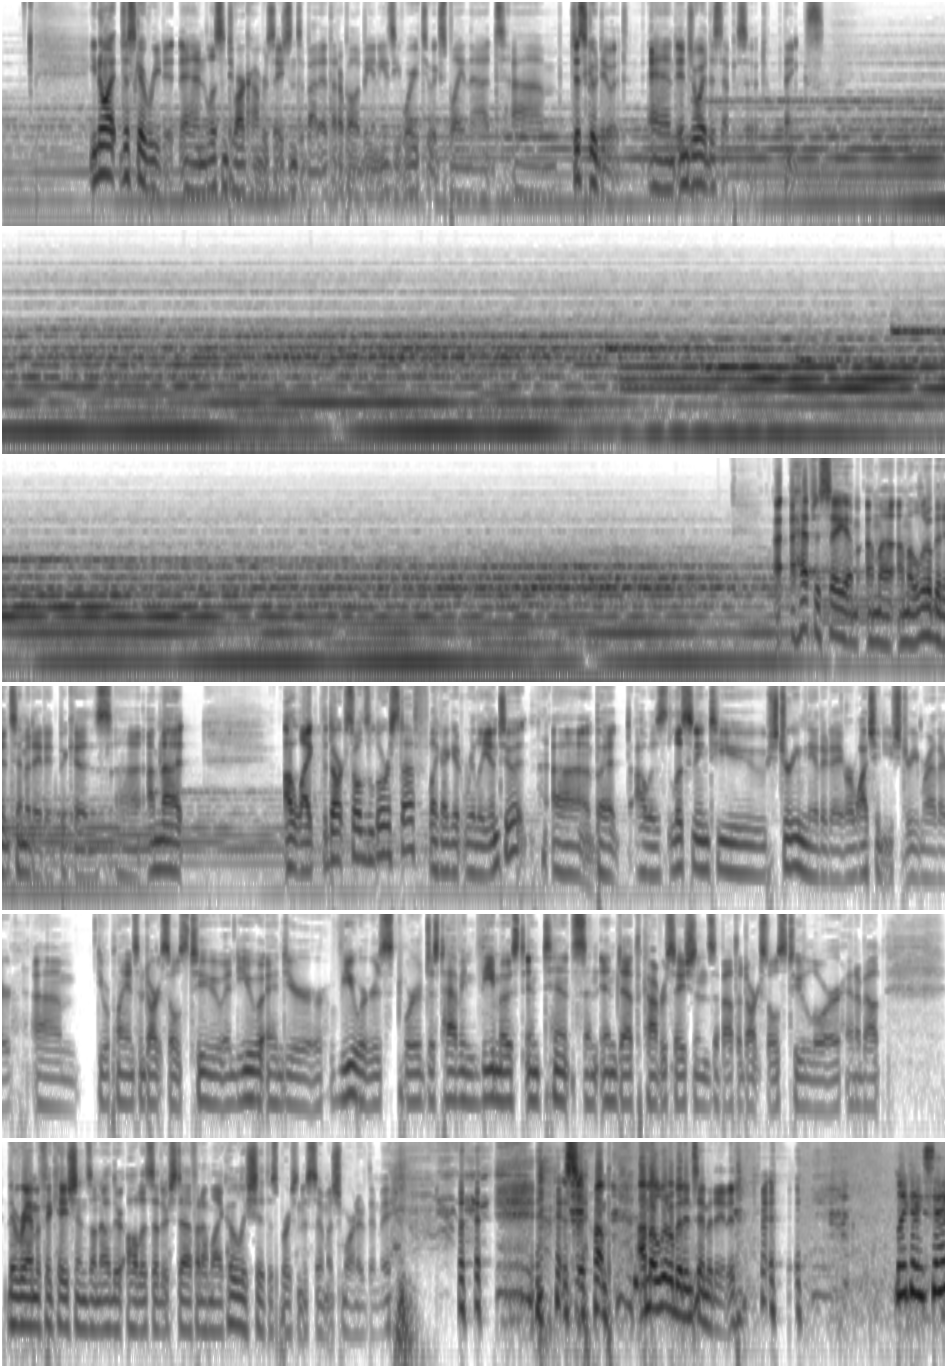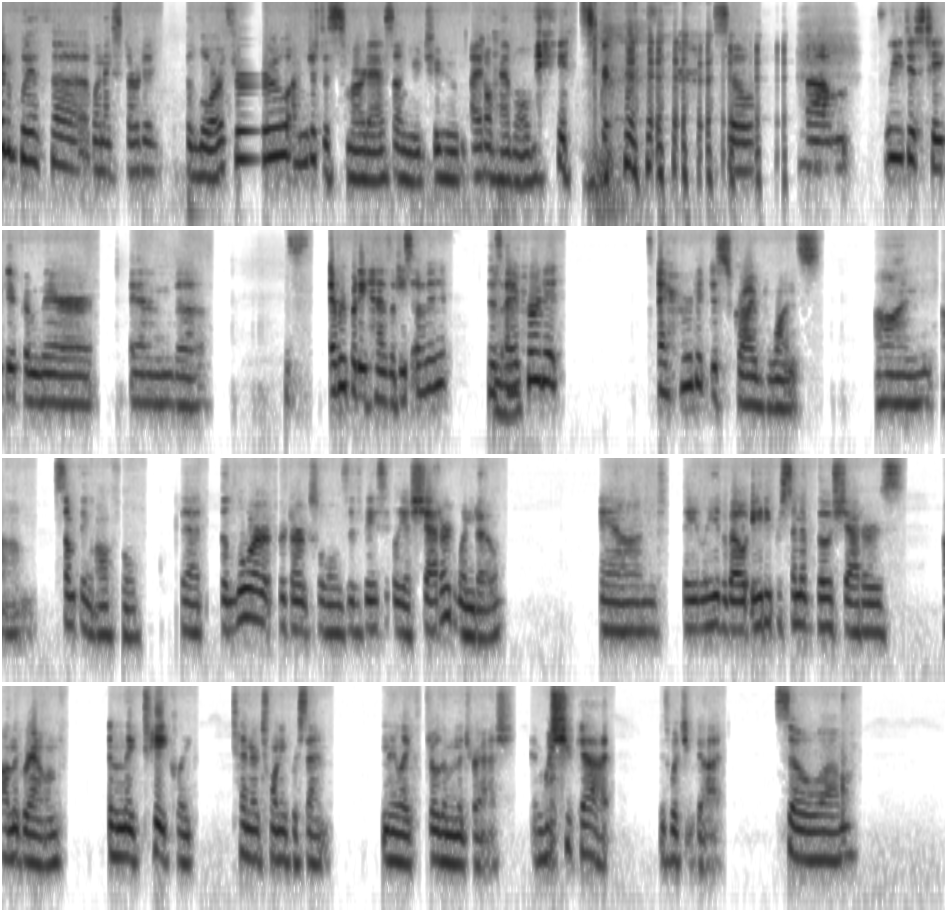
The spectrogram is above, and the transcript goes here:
you know what? Just go read it and listen to our conversations about it. That'll probably be an easy way to explain that. Um, just go do it and enjoy this episode. Thanks. I have to say, I'm I'm a, I'm a little bit intimidated because uh, I'm not I like the Dark Souls lore stuff. Like I get really into it. Uh, but I was listening to you stream the other day, or watching you stream rather. Um, you were playing some Dark Souls 2, and you and your viewers were just having the most intense and in-depth conversations about the Dark Souls 2 lore and about the ramifications on other all this other stuff. And I'm like, holy shit, this person is so much smarter than me. so I'm I'm a little bit intimidated. like I said with uh, when I started the lore through. I'm just a smartass on YouTube. I don't have all the answers. so um, we just take it from there, and uh, everybody has a piece of it. Because mm-hmm. I've heard it, I heard it described once on um, something awful that the lore for Dark Souls is basically a shattered window, and they leave about 80% of those shatters on the ground, and then they take like 10 or 20% and they like throw them in the trash. And what you got is what you got. So um,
